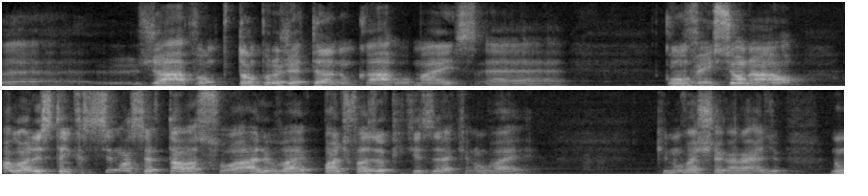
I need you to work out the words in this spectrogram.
É, já estão projetando um carro mais é, convencional. Agora eles têm que, se não acertar o assoalho, vai, pode fazer o que quiser que não vai. Que não vai chegar na Red Bull. Não,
